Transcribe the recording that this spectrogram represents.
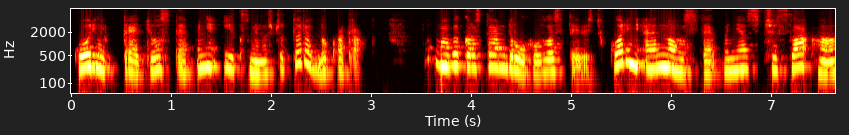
корінь третього степеня х-4 до квадрату. Ми використаємо другу властивість. Корінь n степеня з числа а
